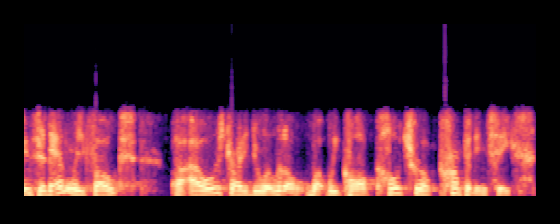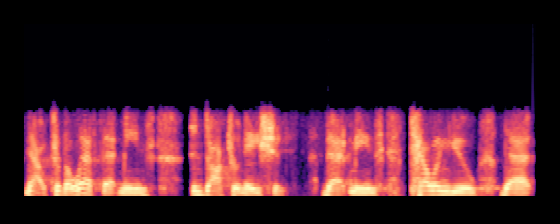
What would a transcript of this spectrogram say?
Incidentally, folks, uh, I always try to do a little what we call cultural competency. Now, to the left, that means indoctrination. That means telling you that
